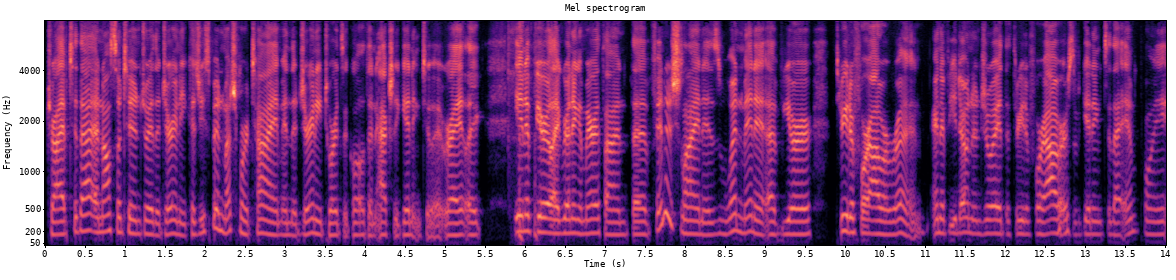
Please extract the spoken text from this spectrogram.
drive to that and also to enjoy the journey because you spend much more time in the journey towards a goal than actually getting to it, right? Like, even if you're like running a marathon, the finish line is one minute of your three to four hour run. And if you don't enjoy the three to four hours of getting to that endpoint,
